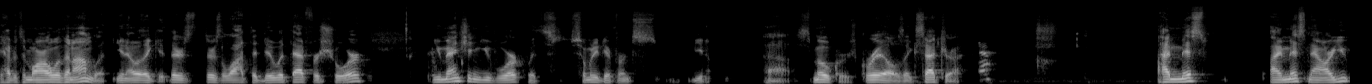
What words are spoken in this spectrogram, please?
have it tomorrow with an omelet. You know, like there's there's a lot to do with that for sure. you mentioned you've worked with so many different, you know, uh, smokers, grills, etc. Yeah. I miss I miss now. Are you?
